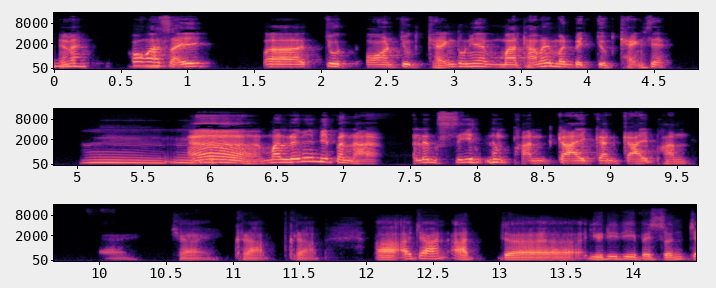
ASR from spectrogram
เห็นไหมเขาอาศัยจุดอ่อนจุดแข็งตรงนี้มาทำให้มันเป็นจุดแข็งเสียอ่ามันเลยไม่มีปัญหาเรื่องซีดเรื่องพันกายกันกายพันใช่ใช่ครับครับ อาจารย์อัดอยู่ดีๆ ไปสนใจ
